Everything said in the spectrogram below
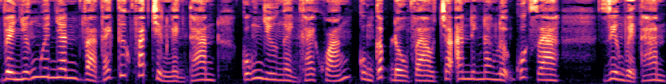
về những nguyên nhân và thách thức phát triển ngành than cũng như ngành khai khoáng cung cấp đầu vào cho an ninh năng lượng quốc gia. Riêng về than,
